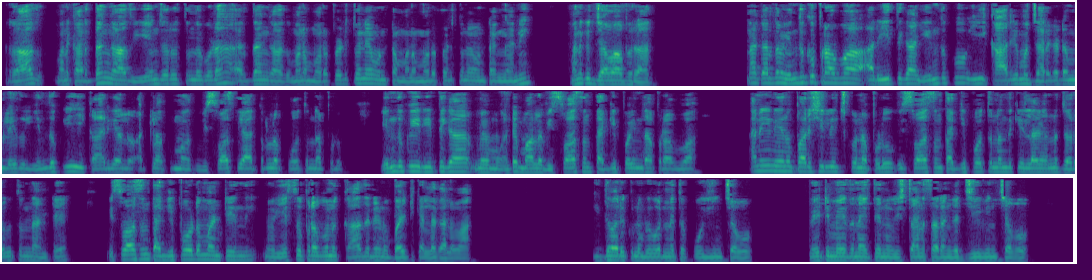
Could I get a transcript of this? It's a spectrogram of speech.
రాదు. మనకు అర్థం కాదు ఏం జరుగుతుందో కూడా అర్థం కాదు. మనం మొరపెడుతూనే ఉంటాం మనం మొరపెడుతూనే ఉంటాం కానీ మనకు జవాబు రాదు. నాకు అర్థం ఎందుకు ప్రభ ఆ రీతిగా ఎందుకు ఈ కార్యము జరగడం లేదు ఎందుకు ఈ కార్యాలు అట్లా మాకు విశ్వాస యాత్రలో పోతున్నప్పుడు ఎందుకు ఈ రీతిగా మేము అంటే మాలో విశ్వాసం తగ్గిపోయిందా ప్రవ్వ? అని నేను పరిశీలించుకున్నప్పుడు విశ్వాసం తగ్గిపోతున్నందుకు ఇలా ఏమన్నా జరుగుతుందంటే విశ్వాసం తగ్గిపోవడం అంటే ఏంది? నువ్వు యేసు ప్రభును కాదు నేను బయటికి వెళ్ళగలవా? ఇదివరకు నువ్వు ఎవరినైతే పూజించవో వేటి మీదనైతే నువ్వు ఇష్టానుసారంగా జీవించవో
